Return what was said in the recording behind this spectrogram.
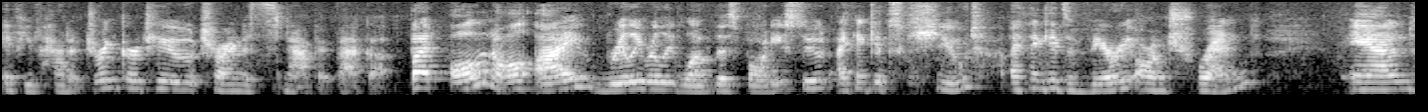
if you've had a drink or two trying to snap it back up. But all in all, I really, really love this bodysuit. I think it's cute. I think it's very on trend and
